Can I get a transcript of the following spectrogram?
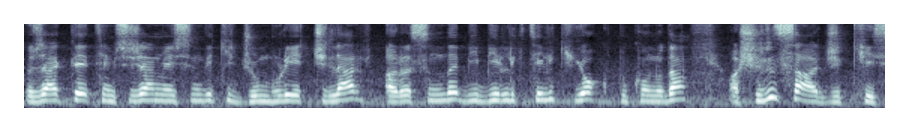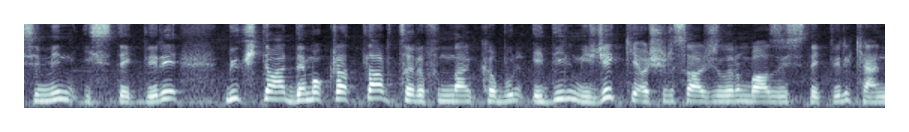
Özellikle Temsilciler Meclisi'ndeki cumhuriyetçiler arasında bir birliktelik yok bu konuda. Aşırı sağcı kesimin istekleri büyük ihtimal demokratlar tarafından kabul edilmeyecek ki aşırı sağcıların bazı istekleri kendi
